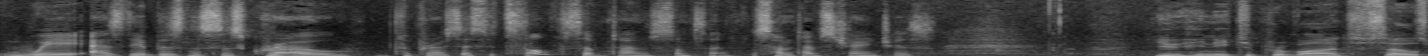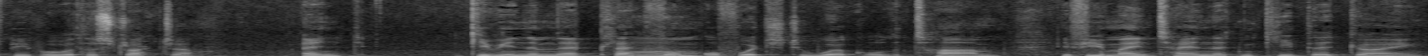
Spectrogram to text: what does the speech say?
Where as their businesses grow, the process itself sometimes sometimes, sometimes changes. You need to provide salespeople with a structure and giving them that platform of which to work all the time. If you maintain that and keep that going,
